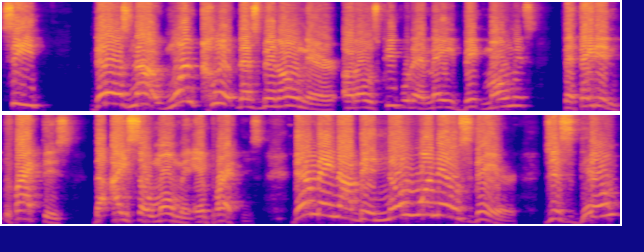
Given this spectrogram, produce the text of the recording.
See, there's not one clip that's been on there of those people that made big moments that they didn't practice the ISO moment in practice. There may not be no one else there, just them,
